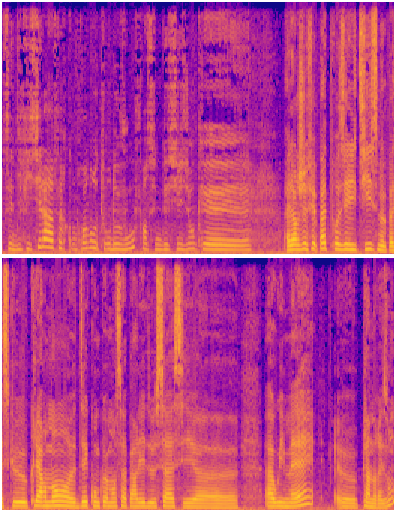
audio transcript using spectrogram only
c'est difficile à faire comprendre autour de vous? Enfin, c'est une décision qui est Alors je fais pas de prosélytisme parce que clairement, euh, dès qu'on commence à parler de ça, c'est euh, ah oui mais euh, plein de raisons.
